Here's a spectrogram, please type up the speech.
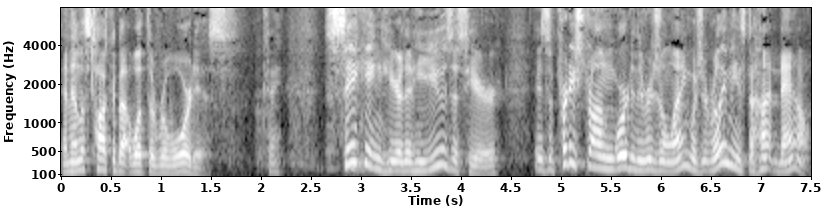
and then let's talk about what the reward is. Okay? Seeking here that he uses here is a pretty strong word in the original language. It really means to hunt down,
